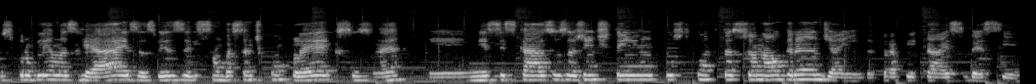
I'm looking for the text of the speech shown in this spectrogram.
os problemas reais, às vezes eles são bastante complexos, né? E nesses casos a gente tem um custo computacional grande ainda para aplicar esse BSE,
